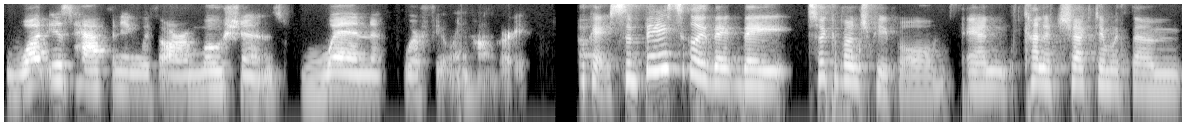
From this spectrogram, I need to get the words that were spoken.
what is happening with our emotions when we're feeling hungry. Okay, so basically they they took a bunch of people and kind of checked in with them,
